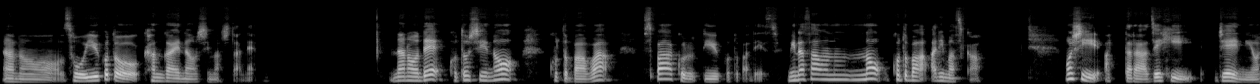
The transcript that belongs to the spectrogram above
あの、そういうことを考え直しましたね。なので、今年の言葉は、スパークルっていう言葉です。皆さんの言葉ありますか？もしあったら、ぜひ、ジェーンに教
